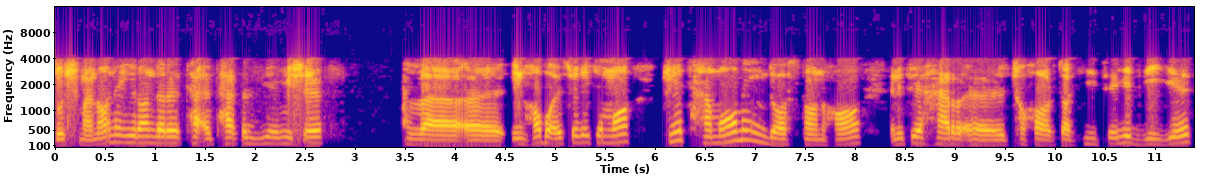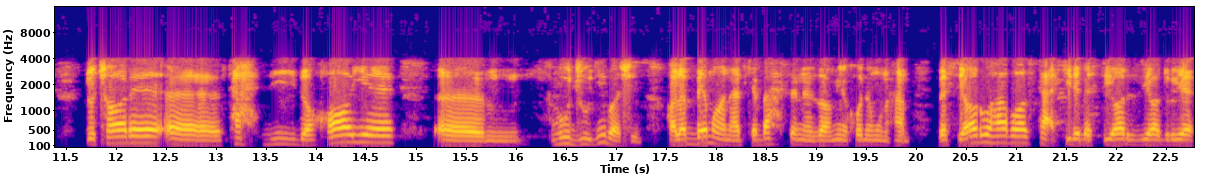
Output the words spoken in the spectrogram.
دشمنان ایران داره تغذیه میشه و اینها باعث شده که ما توی تمام این داستان ها یعنی توی هر چهار تا هیته دیگه دچار تهدیدهای وجودی باشید حالا بماند که بحث نظامی خودمون هم بسیار رو هواست تاکید بسیار زیاد روی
